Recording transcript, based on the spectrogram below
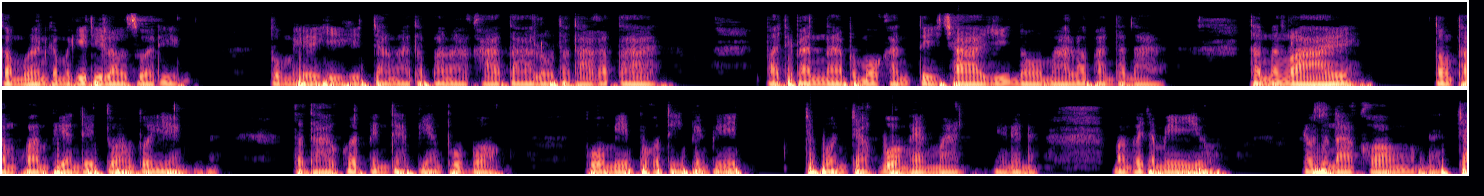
ก็เหมือนกับเมื่อกี้ที่เราสวดอีกตุมเหหิกิจังอัตปังอาขาตาโลตถาคตา ปฏิปันนาประโมขันติชายิโนมาลพันธนา ท่านทั้งหลายต้องทำความเพียรด้วยตัวของตัวเอง ตถาคตเป็นแต่เพียงผู้บอก ผู้มีปกติเพียงพินิษจะพ้นจากบ่วงแห่งมารอย่างนี้นะมันก็จะมีอยู่ ลักษณะของใจ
